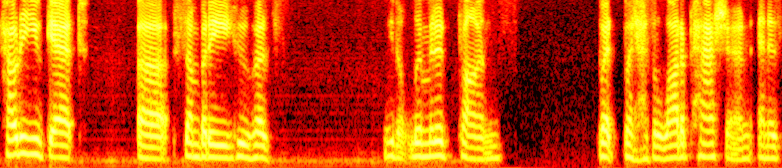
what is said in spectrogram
how do you get uh, somebody who has you know limited funds but but has a lot of passion and is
